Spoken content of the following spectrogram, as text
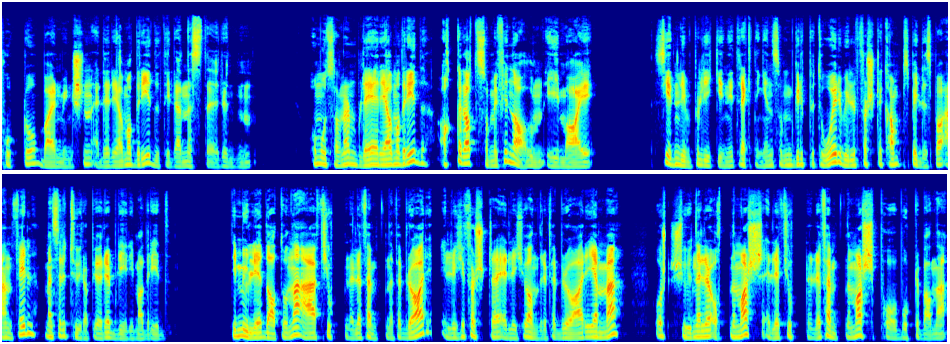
Porto, Bayern München eller Real Madrid til den neste runden. Og motstanderen ble Real Madrid, akkurat som i finalen i mai. Siden Liverpool gikk inn i trekningen som gruppetoer, vil første kamp spilles på Anfield, mens returoppgjøret blir i Madrid. De mulige datoene er 14. eller 15. februar, eller 21. eller 22. februar hjemme, og 7. eller 8. mars eller 14. eller 15. mars på bortebane.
